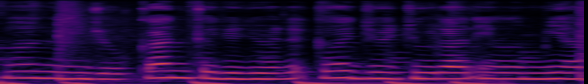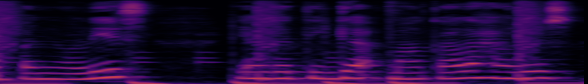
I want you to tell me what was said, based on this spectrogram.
menunjukkan kejujuran, kejujuran ilmiah penulis. Yang ketiga, makalah harus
